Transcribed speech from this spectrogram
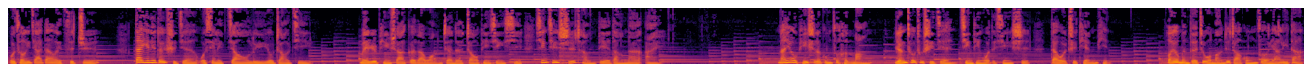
我从一家单位辞职，待业那段时间，我心里焦虑又着急，每日频刷各大网站的招聘信息，心情时常跌宕难挨。男友平时的工作很忙，仍抽出时间倾听我的心事，带我吃甜品。朋友们得知我忙着找工作，压力大，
